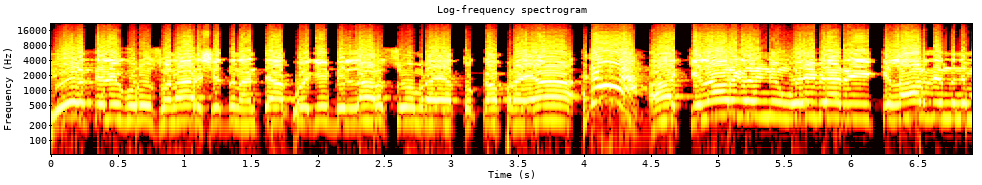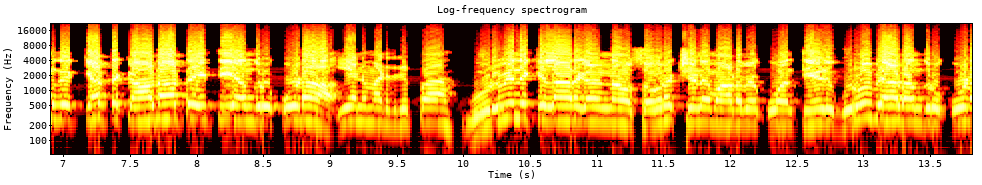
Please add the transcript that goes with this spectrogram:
ಏಳು ತೆಲಿ ಗುರು ಸೊನಾರಿಸಿದ್ದನ ಸಿದ್ದನ ಹಂತ್ಯಾಕ್ ಹೋಗಿ ಬಿಲ್ಲಾಳ ಸೋಮರಾಯ ತುಕ್ಕಪ್ರಾಯ. ಆ ಕಿಲಾರ್ಗಳ್ ನೀವು ಒಯ್ಬೇಡ್ರಿ ಕಿಲಾರದಿಂದ ನಿಮ್ಗೆ ಕೆಟ್ಟ ಕಾಡಾಟ ಐತಿ ಅಂದ್ರು ಕೂಡ ಏನ್ ಮಾಡಿದ್ರಿಪ್ಪ ಗುರುವಿನ ಕಿಲಾರಗಳನ್ನ ನಾವು ಸಂರಕ್ಷಣೆ ಮಾಡಬೇಕು ಅಂತ ಹೇಳಿ ಗುರು ಬ್ಯಾಡ ಅಂದ್ರು ಕೂಡ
